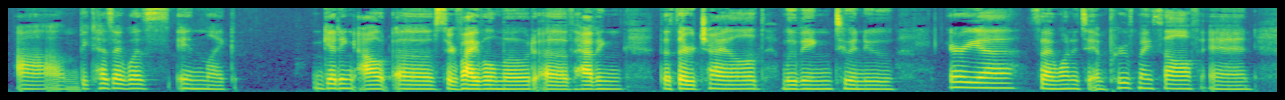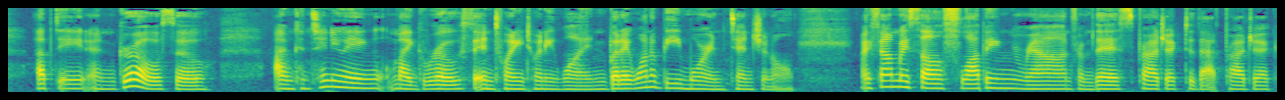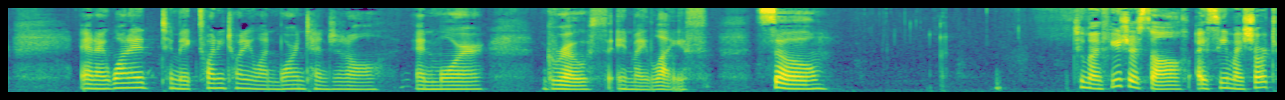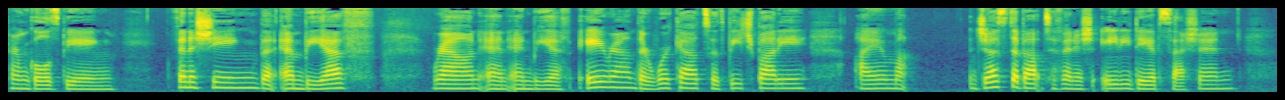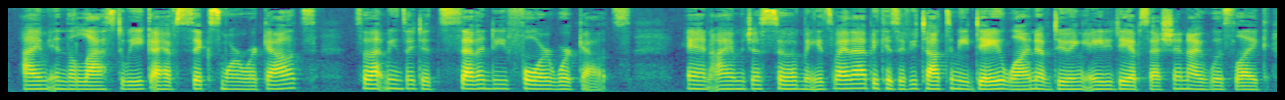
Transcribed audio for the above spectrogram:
um, because I was in like getting out of survival mode of having the third child, moving to a new area. So I wanted to improve myself and update and grow. So I'm continuing my growth in 2021, but I want to be more intentional. I found myself flopping around from this project to that project, and I wanted to make 2021 more intentional and more growth in my life. So, to my future self, I see my short term goals being finishing the MBF round and MBFA round, their workouts with Beachbody. I am just about to finish 80 Day Obsession. I'm in the last week. I have six more workouts. So that means I did 74 workouts. And I'm just so amazed by that because if you talk to me day one of doing 80 Day Obsession, I was like,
